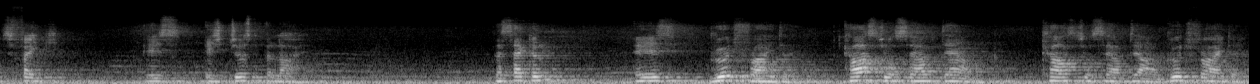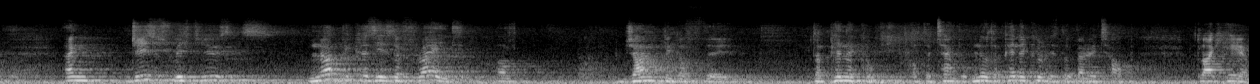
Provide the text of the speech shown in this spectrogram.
is fake, is, is just a lie. The second is Good Friday. Cast yourself down. Cast yourself down. Good Friday. And Jesus refuses, not because he's afraid of jumping off the, the pinnacle of the temple. No, the pinnacle is the very top. Like here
